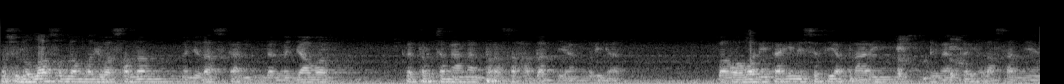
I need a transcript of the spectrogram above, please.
Rasulullah SAW menjelaskan dan menjawab ketercengangan para sahabat yang melihat bahwa wanita ini setiap hari dengan keikhlasannya,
